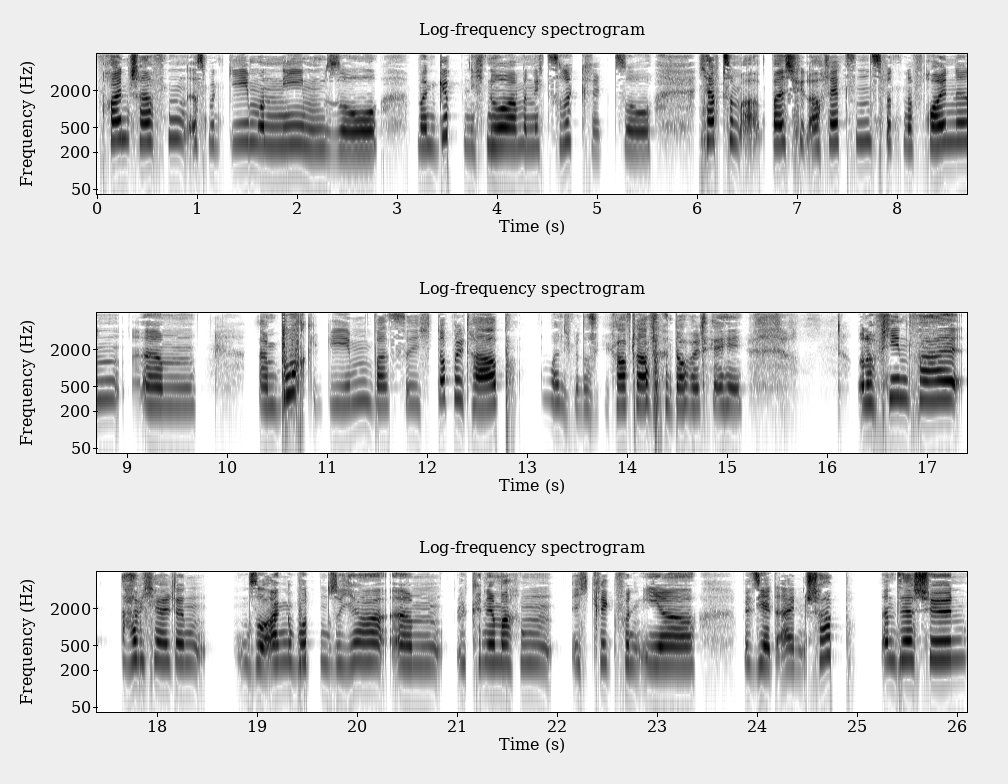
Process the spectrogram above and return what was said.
Freundschaften ist mit Geben und Nehmen so. Man gibt nicht nur, weil man nichts zurückkriegt. So. Ich habe zum Beispiel auch letztens mit einer Freundin ähm, ein Buch gegeben, was ich doppelt habe, weil ich mir das gekauft habe, doppelt, hey. Und auf jeden Fall habe ich halt dann so angeboten, so ja, ähm, wir können ja machen, ich krieg von ihr weil sie hat einen Shop, einen sehr schön.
